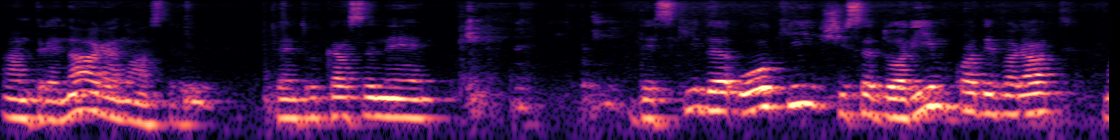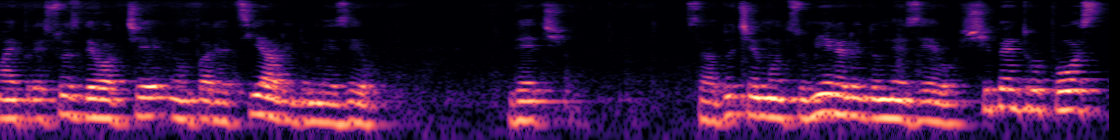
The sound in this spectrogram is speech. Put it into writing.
antrenarea noastră, pentru ca să ne deschidă ochii și să dorim cu adevărat mai presus de orice împărăția lui Dumnezeu. Deci, să aducem mulțumire lui Dumnezeu și pentru post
